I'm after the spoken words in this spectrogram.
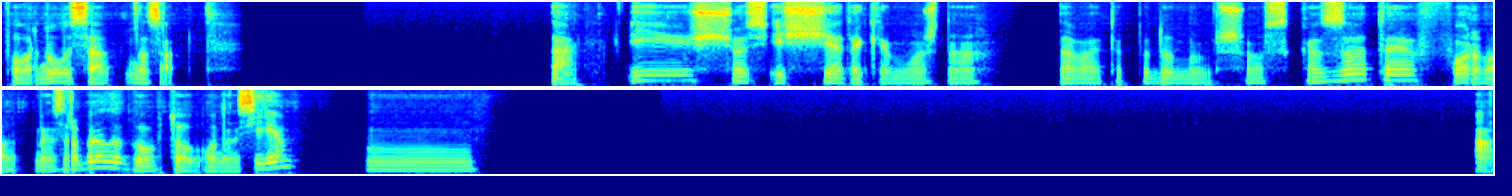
повернулися назад. Так, і щось іще таке можна. Давайте подумаємо, що сказати. Forward ми зробили, GoTo у нас є. А,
